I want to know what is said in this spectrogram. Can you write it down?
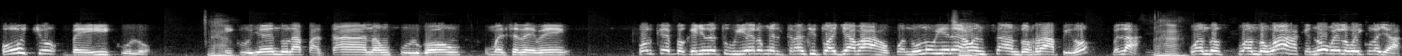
ocho vehículos, incluyendo una patana, un furgón, un Mercedes-Benz. ¿Por qué? Porque ellos detuvieron el tránsito allá abajo. Cuando uno viene avanzando rápido, ¿verdad? Ajá. Cuando, cuando baja, que no ve los vehículos allá,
